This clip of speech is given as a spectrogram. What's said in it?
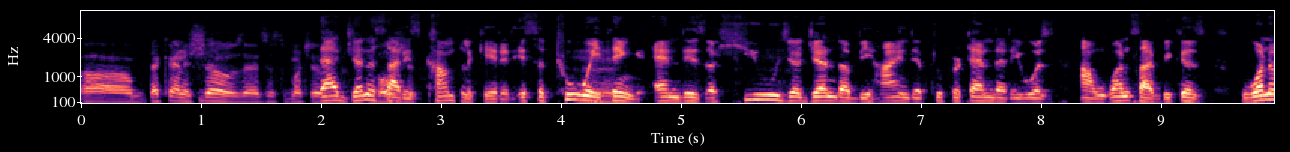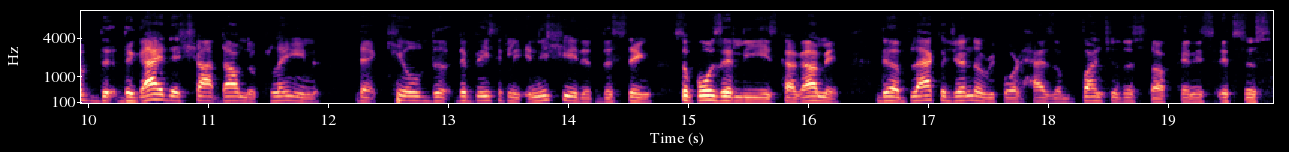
um, that kind of shows that it's just a bunch of that genocide bullshit. is complicated. It's a two-way Mm. thing, and there's a huge agenda behind it to pretend that it was on one side. Because one of the the guy that shot down the plane that killed, the, that basically initiated this thing, supposedly is Kagame. The Black Agenda report has a bunch of this stuff, and it's it's just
